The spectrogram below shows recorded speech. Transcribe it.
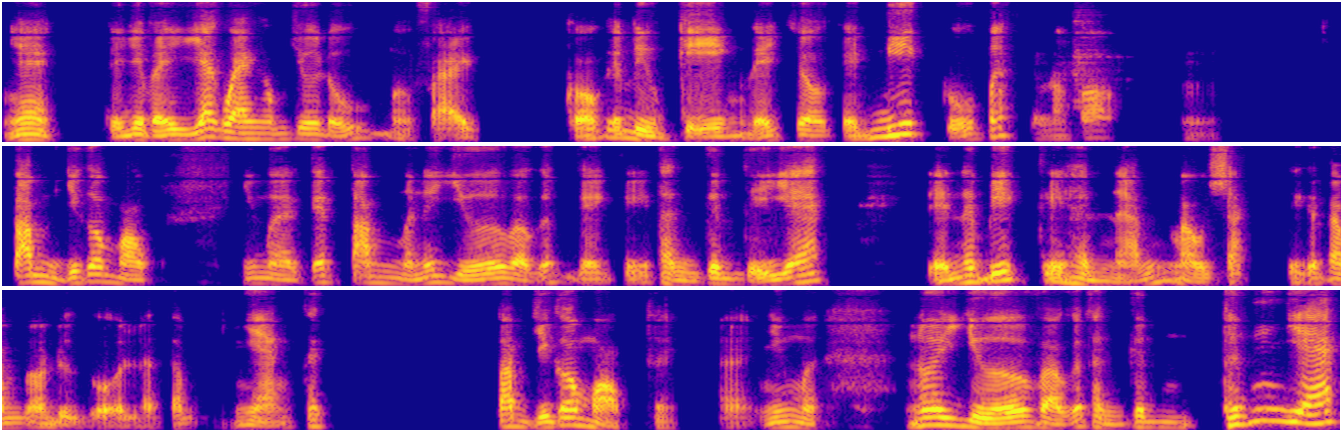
nha thì như vậy giác quan không chưa đủ mà phải có cái điều kiện để cho cái biết của mắt nó có tâm chỉ có một. Nhưng mà cái tâm mà nó dựa vào cái cái, cái thần kinh thị giác để nó biết cái hình ảnh màu sắc thì cái tâm đó được gọi là tâm nhãn thức. Tâm chỉ có một thôi. À, nhưng mà nó dựa vào cái thần kinh thính giác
